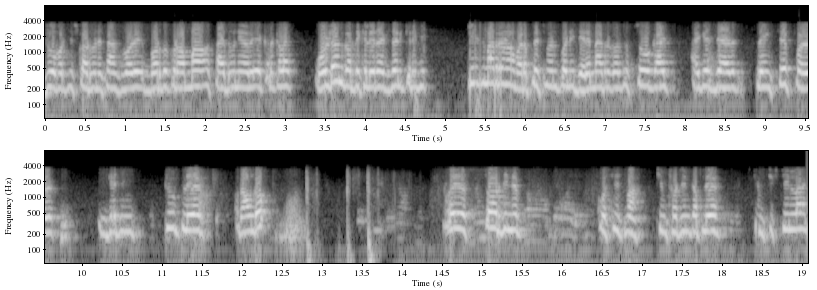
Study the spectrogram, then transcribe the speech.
जो ओभर स्क्वाड हुने चान्स बढी बढ्दो क्रममा सायद उनीहरू एकअर्कालाई होल्ड अन गर्दै खेलिरहेको छन् किनकि किज मात्र नभएर प्लेसमेन्ट पनि धेरै म्याटर गर्छ so guys I guess they are playing safe for getting two players round off र यो सर दिने कोसिसमा टिम थर्टिनका प्लेयर टिम सिक्सटिनलाई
